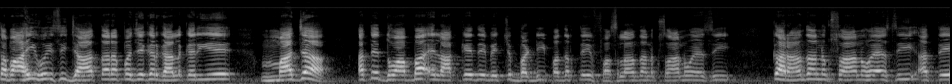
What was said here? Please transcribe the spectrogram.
ਤਬਾਹੀ ਹੋਈ ਸੀ। ਜ਼ਿਆਦਾਤਰ ਆਪਾਂ ਜੇਕਰ ਗੱਲ ਕਰੀਏ ਮਾਝਾ ਅਤੇ ਦੁਆਬਾ ਇਲਾਕੇ ਦੇ ਵਿੱਚ ਵੱਡੀ ਪੱਧਰ ਤੇ ਫਸਲਾਂ ਦਾ ਨੁਕਸਾਨ ਹੋਇਆ ਸੀ ਘਰਾਂ ਦਾ ਨੁਕਸਾਨ ਹੋਇਆ ਸੀ ਅਤੇ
